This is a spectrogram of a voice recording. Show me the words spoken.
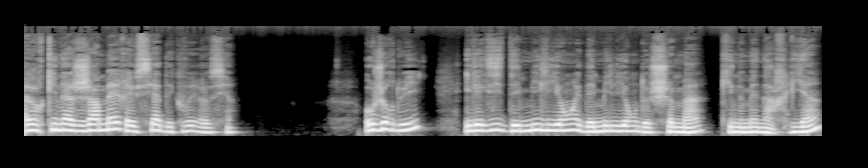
alors qu'il n'a jamais réussi à découvrir le sien. Aujourd'hui, il existe des millions et des millions de chemins qui ne mènent à rien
